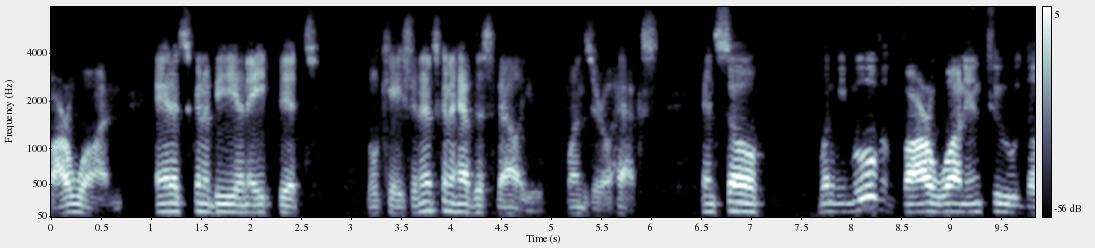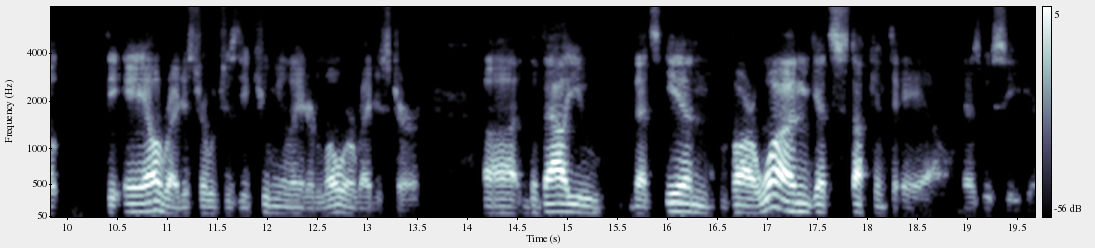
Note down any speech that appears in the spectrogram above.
var1, and it's going to be an 8-bit location, and it's going to have this value 10 hex. And so when we move var1 into the the AL register, which is the accumulator lower register, uh, the value that's in var1 gets stuck into AL, as we see here.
